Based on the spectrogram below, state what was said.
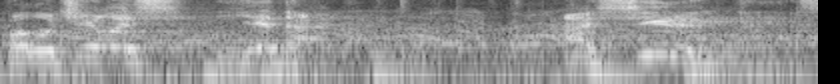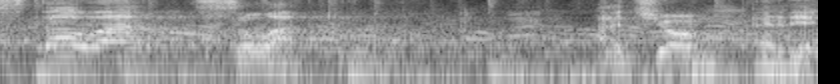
получилась еда, а сильная стала сладкой. О чем речь?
